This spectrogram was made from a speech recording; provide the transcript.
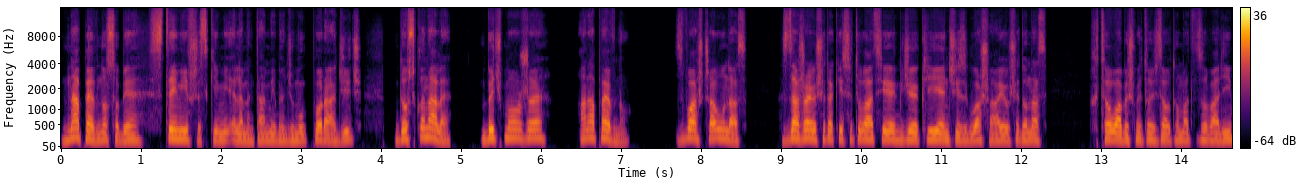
na pewno sobie z tymi wszystkimi elementami będzie mógł poradzić doskonale. Być może a na pewno, zwłaszcza u nas, zdarzają się takie sytuacje, gdzie klienci zgłaszają się do nas, chcą, abyśmy coś zautomatyzowali,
